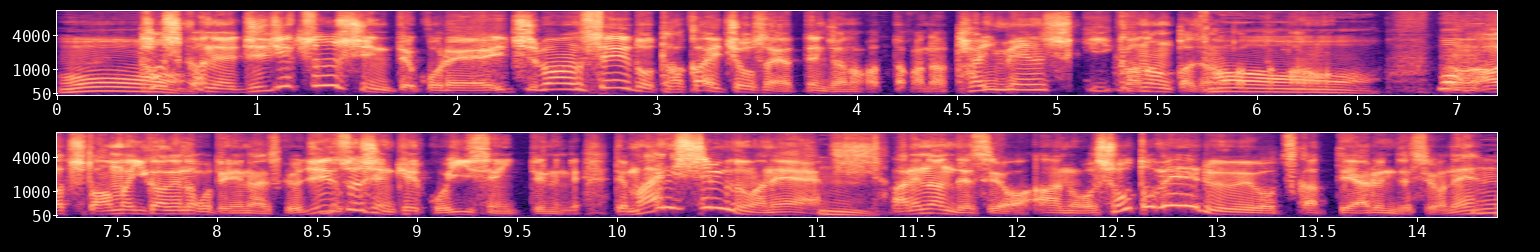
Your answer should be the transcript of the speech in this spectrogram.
おー確かね時事通信ってこれ一番精度高い調査やってんじゃなかったかな対面式かなんかじゃなかったかな。あまあ、あちょっとあんまいい加減なこと言えないですけど時事通信結構いい線いってるんでで毎日新聞はね、うんあれなんですよあのショートメールを使ってやるんですよね。うんう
